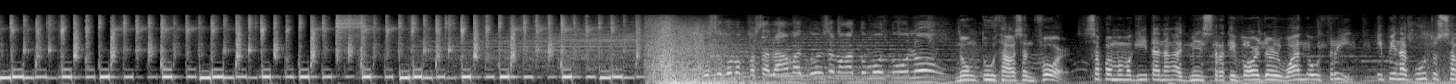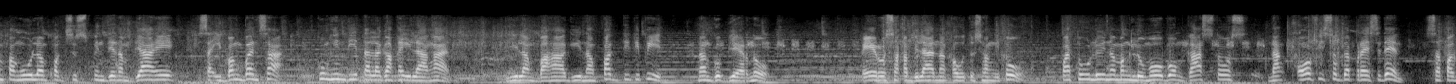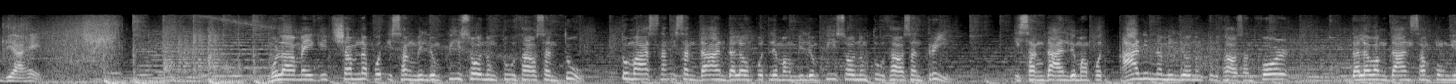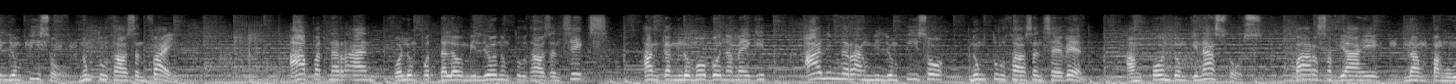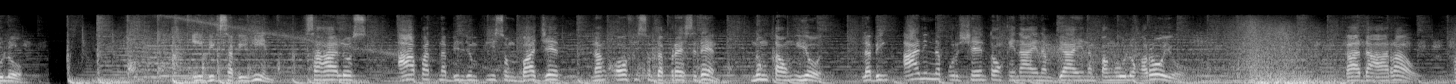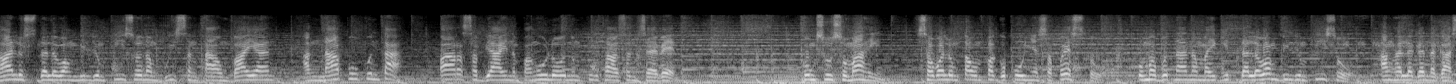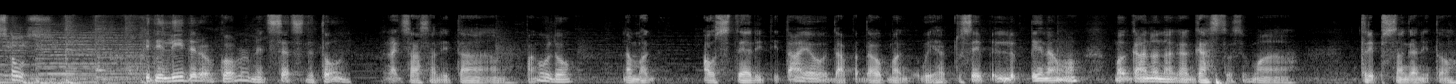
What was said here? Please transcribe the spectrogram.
Gusto ko magpasalamat doon sa mga tumutulong. Noong 2004, sa pamamagitan ng Administrative Order 103, ipinag-utos ng Pangulo ang pagsuspindi ng biyahe sa ibang bansa kung hindi talaga kailangan bilang bahagi ng pagtitipid ng gobyerno. Pero sa kabila ng kautosang ito, patuloy namang lumobo ang gastos ng Office of the President sa pagbiyahe. Mula may git 71 milyong piso noong 2002, tumaas ng 125 milyong piso noong 2003, 156 na milyon noong 2004, 210 milyong piso noong 2005, 482 milyon noong 2006, hanggang lumobo na may git 600 milyong piso noong 2007, ang pondong ginastos para sa biyahe ng Pangulo. Ibig sabihin, sa halos 4 na bilyong pisong budget ng Office of the President nung taong iyon, labing 6 na porsyento ang kinain ng biyahe ng Pangulong Arroyo. Kada araw, halos 2 milyong piso ng buwis ng taong bayan ang napupunta para sa biyahe ng Pangulo noong 2007. Kung susumahin, sa walong taong pag-upo niya sa pwesto, umabot na ng mahigit 2 bilyong piso ang halaga na gastos. The leader of government sets the tone. Nagsasalita ang Pangulo na mag-austerity tayo, dapat daw mag, we have to save. Look, tingnan mo, magkano nagagastos sa mga trips na ganito.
